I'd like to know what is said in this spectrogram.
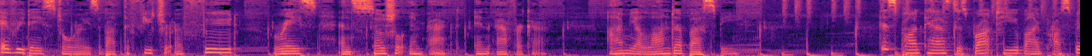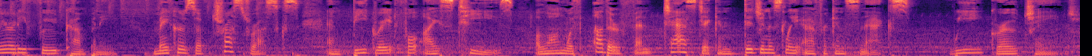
everyday stories about the future of food, race, and social impact in Africa. I'm Yolanda Busby. This podcast is brought to you by Prosperity Food Company makers of Trust Rusks and Be Grateful iced teas, along with other fantastic indigenously African snacks. We grow change.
